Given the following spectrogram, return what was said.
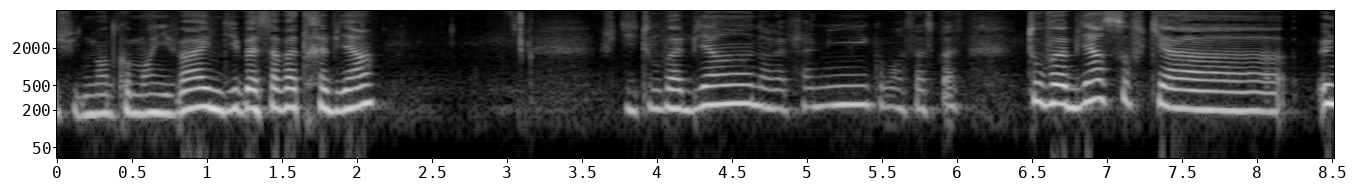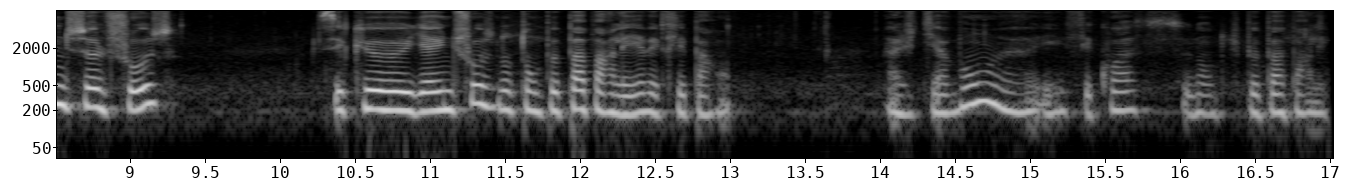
je lui demande comment il va. Il me dit, bah, ça va très bien. Je dis tout va bien dans la famille, comment ça se passe? Tout va bien, sauf qu'il y a une seule chose, c'est qu'il y a une chose dont on ne peut pas parler avec les parents. Ah, je dis ah bon, euh, et c'est quoi ce dont tu ne peux pas parler?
